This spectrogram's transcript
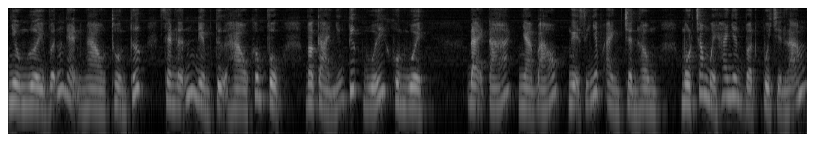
nhiều người vẫn nghẹn ngào, thổn thức, xen lẫn niềm tự hào khâm phục và cả những tiếc nuối khôn nguôi. Đại tá, nhà báo, nghệ sĩ nhiếp ảnh Trần Hồng, một trong 12 nhân vật của triển lãm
